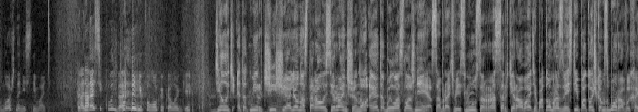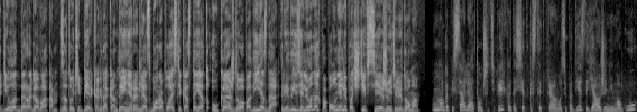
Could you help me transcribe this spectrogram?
можно не снимать. Тогда- Одна секунда и помог экологии. Делать этот мир чище Алена старалась и раньше, но это было сложнее. Собрать весь мусор, рассортировать, а потом развести по точкам сбора выходило дороговато. Зато теперь, когда контейнеры для сбора пластика стоят у каждого подъезда, ряды зеленых пополнили почти все жители дома. Много писали о том, что теперь, когда сетка стоит прямо возле подъезда, я уже не могу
